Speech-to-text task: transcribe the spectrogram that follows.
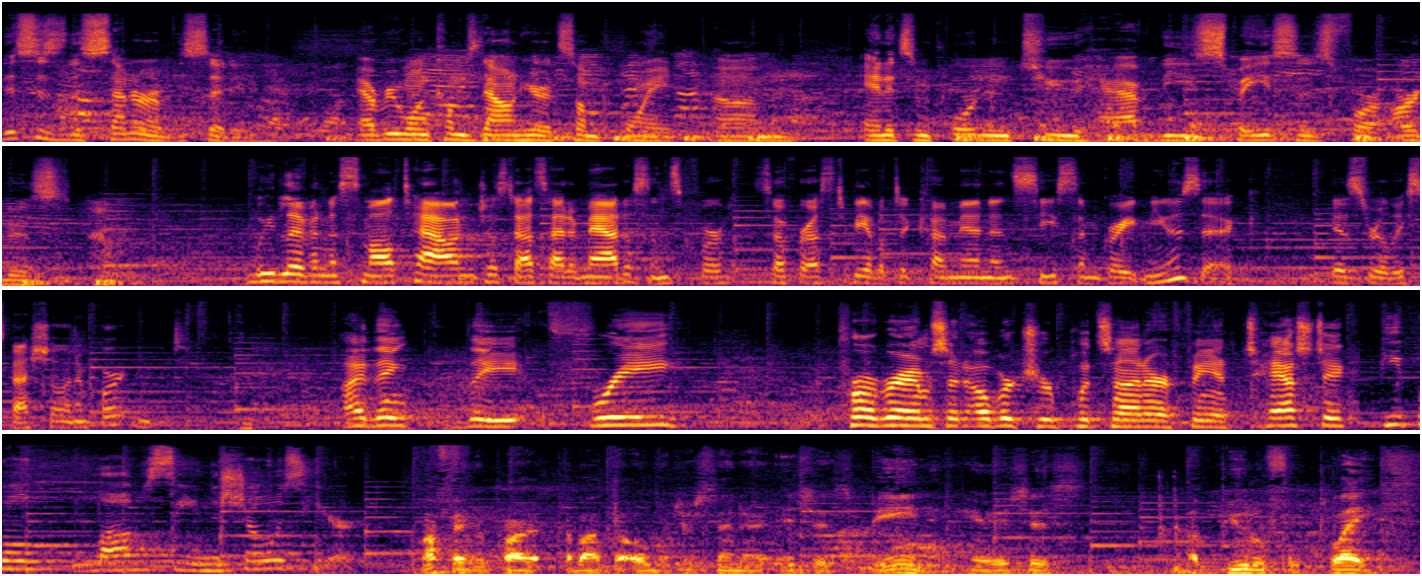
This is the center of the city. Everyone comes down here at some point, um, and it's important to have these spaces for artists. We live in a small town just outside of Madison, for, so for us to be able to come in and see some great music is really special and important. I think the free programs that Overture puts on are fantastic. People love seeing the shows here. My favorite part about the Overture Center is just being in here. It's just a beautiful place.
